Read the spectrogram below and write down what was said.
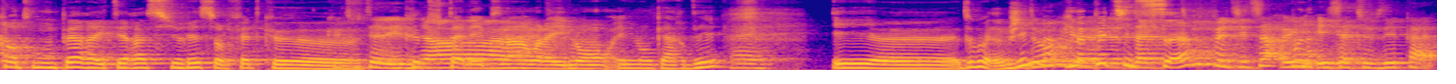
Quand mon père a été rassuré sur le fait que, Que tout allait que bien, tout allait bien, ouais, voilà, ils l'ont, ils l'ont gardé. Et euh, donc voilà, donc j'ai eu ma, euh, petite sœur. petite sœur, oui, Voilà. et ça te faisait pas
